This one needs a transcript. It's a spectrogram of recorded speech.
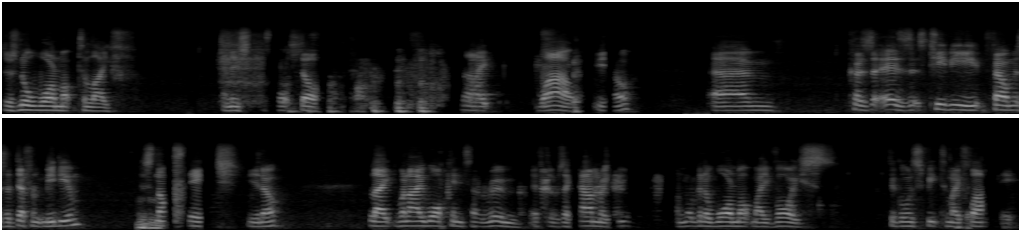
there's no warm up to life. And then she just off. like, wow, you know? Um, because it is, it's TV, film is a different medium. It's Mhm. not stage, you know? Like when I walk into a room, if there was a camera here, I'm not going to warm up my voice to go and speak to my flatmate.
